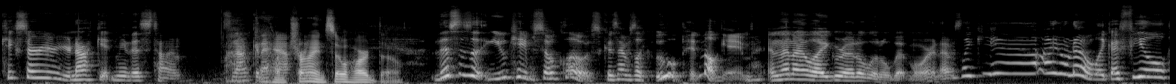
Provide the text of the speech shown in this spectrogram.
Kickstarter, you're not getting me this time. It's not ah, gonna happen. I'm trying so hard though. This is a, you came so close because I was like, ooh, a pinball game, and then I like read a little bit more, and I was like, yeah, I don't know. Like I feel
